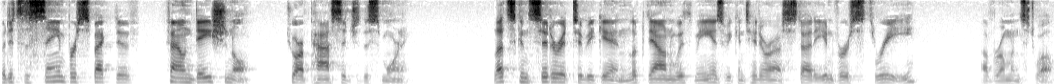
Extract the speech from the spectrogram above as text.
but it's the same perspective foundational to our passage this morning. Let's consider it to begin. Look down with me as we continue our study in verse 3 of Romans 12.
